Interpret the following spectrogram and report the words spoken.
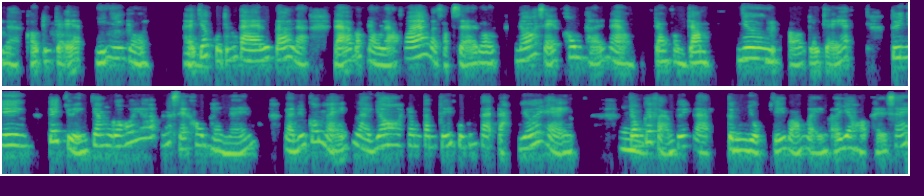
là ở tuổi trẻ. Dĩ nhiên rồi thể chất của chúng ta lúc đó là đã bắt đầu lão hóa và sập sệ rồi nó sẽ không thể nào trong phần trăm như ở tuổi trẻ. Tuy nhiên cái chuyện chăn gối á, nó sẽ không hề nản và nếu có mãn là do trong tâm trí của chúng ta đặt giới hạn. Ừ. trong cái phạm vi là tình dục chỉ vỏn vẹn ở giao hợp thể xác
